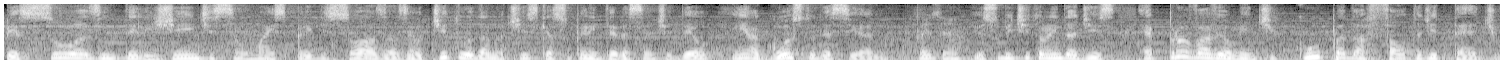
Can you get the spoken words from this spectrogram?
Pessoas inteligentes são mais preguiçosas. É o título da notícia que a Super Interessante deu em agosto desse ano. Pois é. E o subtítulo ainda diz: É provavelmente culpa da falta de tédio.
